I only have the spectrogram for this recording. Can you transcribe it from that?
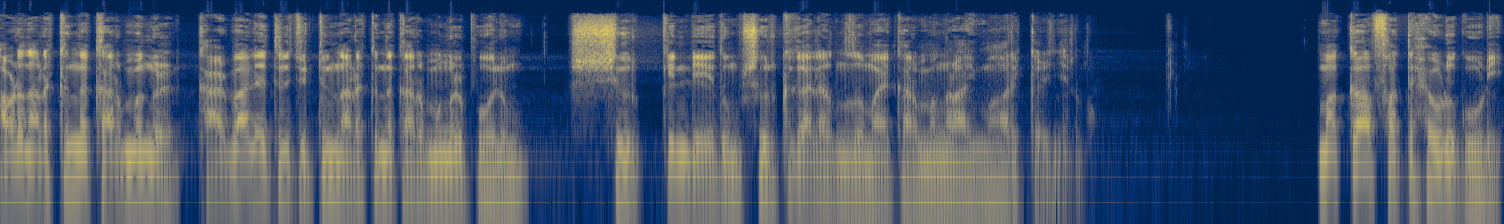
അവിടെ നടക്കുന്ന കർമ്മങ്ങൾ കാഴ്വാലയത്തിന് ചുറ്റും നടക്കുന്ന കർമ്മങ്ങൾ പോലും ഷിർക്കിന്റേതും ഷിർക്ക് കലർന്നതുമായ കർമ്മങ്ങളായി മാറിക്കഴിഞ്ഞിരുന്നു. മക്ക ഫത്തഹയോടുകൂടി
